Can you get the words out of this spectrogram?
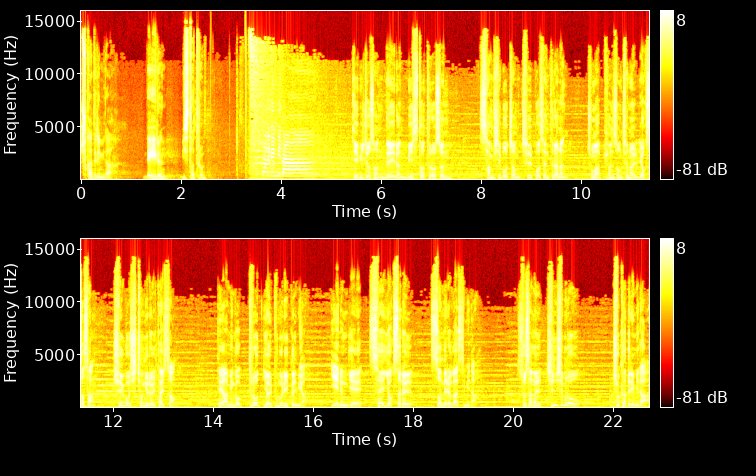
축하드립니다. 내일은 미스터 트롯. 축하드립니다. TV조선 내일은 미스터 트롯은 35.7%라는 종합 편성 채널 역사상 최고 시청률을 달성. 대한민국 트롯 열풍을 이끌며 예능계의 새 역사를 써내려갔습니다. 수상을 진심으로 축하드립니다.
